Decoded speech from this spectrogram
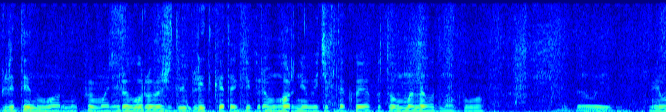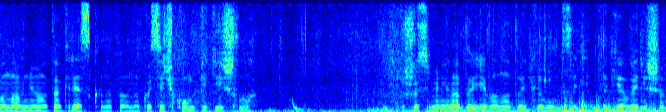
плітину гарну поймати. Григорович дві плітки такі прям гарні витяг такої, як ото в мене одна була. І вона в нього так різко, напевно, косячком підійшла. Що Щось мені надоїло на той килок сидіти, так я вирішив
